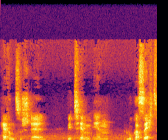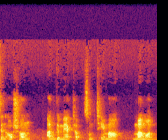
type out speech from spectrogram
Herren zu stellen, wie Tim in Lukas 16 auch schon angemerkt hat zum Thema Mammon.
